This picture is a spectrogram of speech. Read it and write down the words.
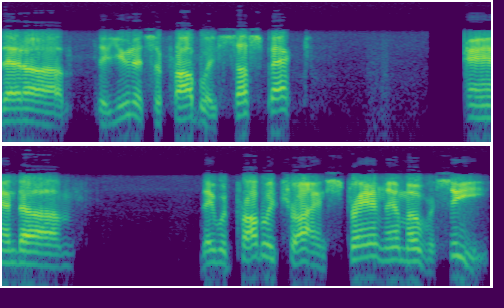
that uh, the units are probably suspect, and um, they would probably try and strand them overseas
